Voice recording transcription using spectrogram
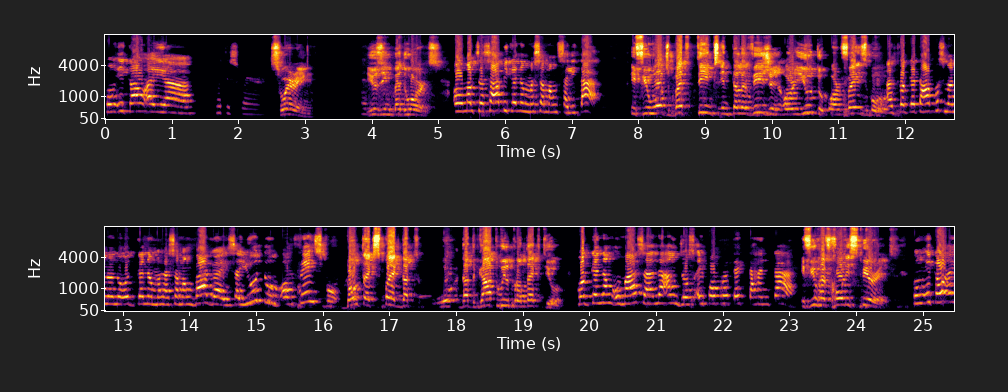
Kung ikaw ay, ah, what is swear? swearing, using bad words. O magsasabi ka ng masamang salita. If you watch bad things in television or YouTube or Facebook, At pagkatapos manonood ka ng masasamang bagay sa YouTube o Facebook, don't expect that that God will protect you. huwag ka nang umasa na ang Diyos ay poprotektahan ka. If you have Holy Spirit Kung ikaw ay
